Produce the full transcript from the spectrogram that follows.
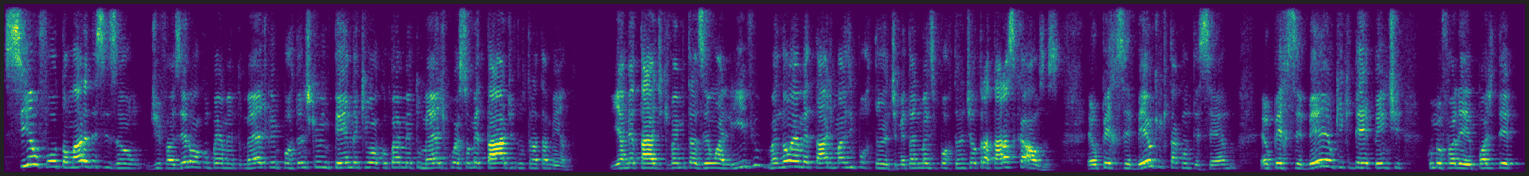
se eu for tomar a decisão de fazer um acompanhamento médico, é importante que eu entenda que o acompanhamento médico é só metade do tratamento. E a metade que vai me trazer um alívio, mas não é a metade mais importante. A metade mais importante é eu tratar as causas é eu perceber o que está acontecendo, é eu perceber o que, que de repente, como eu falei, pode ter,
